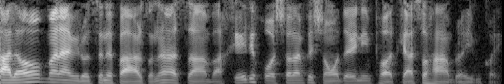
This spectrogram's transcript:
سلام من امیر حسین فرزانه هستم و خیلی خوشحالم که شما دارین این پادکست رو همراهی می‌کنید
